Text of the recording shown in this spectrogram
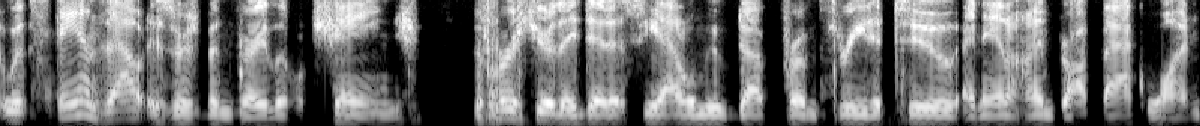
what stands out is there's been very little change. The first year they did it, Seattle moved up from three to two, and Anaheim dropped back one.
